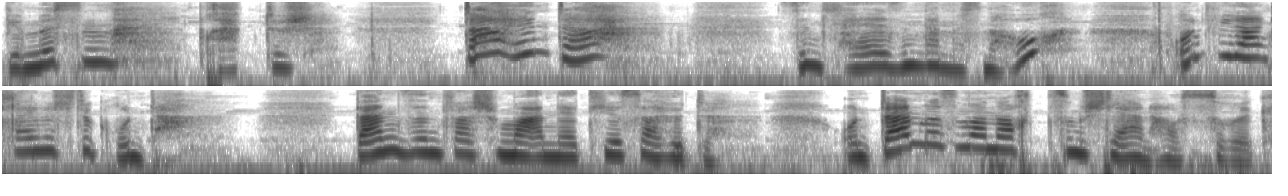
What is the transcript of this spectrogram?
Wir müssen praktisch dahinter sind Felsen, da müssen wir hoch und wieder ein kleines Stück runter. Dann sind wir schon mal an der Tierser Hütte. Und dann müssen wir noch zum Schlernhaus zurück.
